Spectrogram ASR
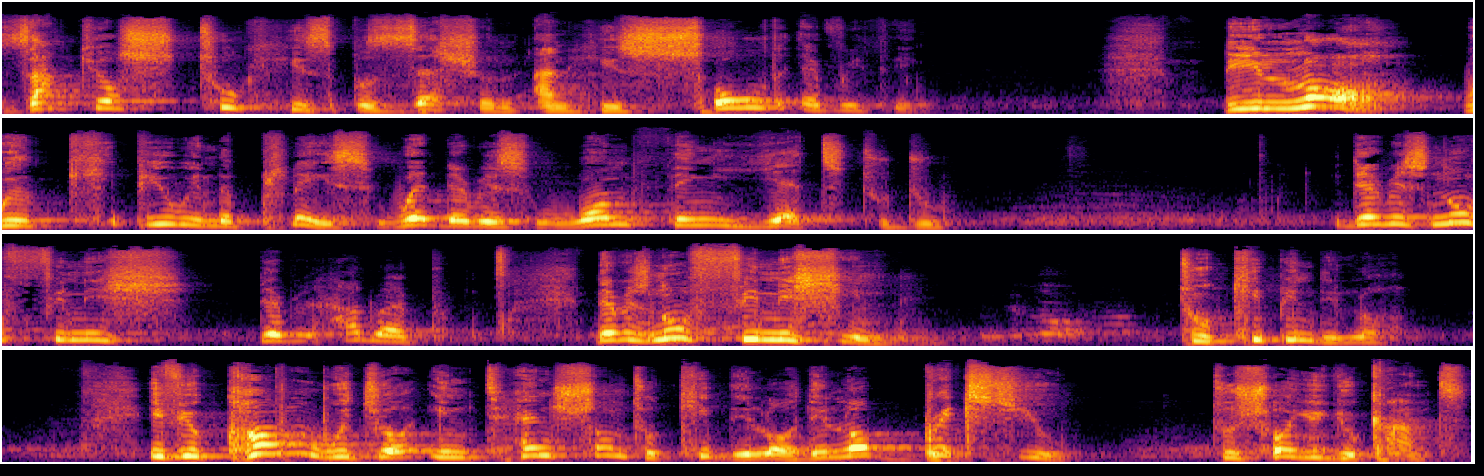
Zacchaeus took his possession and he sold everything. The law will keep you in the place where there is one thing yet to do. There is no finish. There, how do I? There is no finishing to keeping the law. If you come with your intention to keep the law, the law breaks you to show you you can't.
